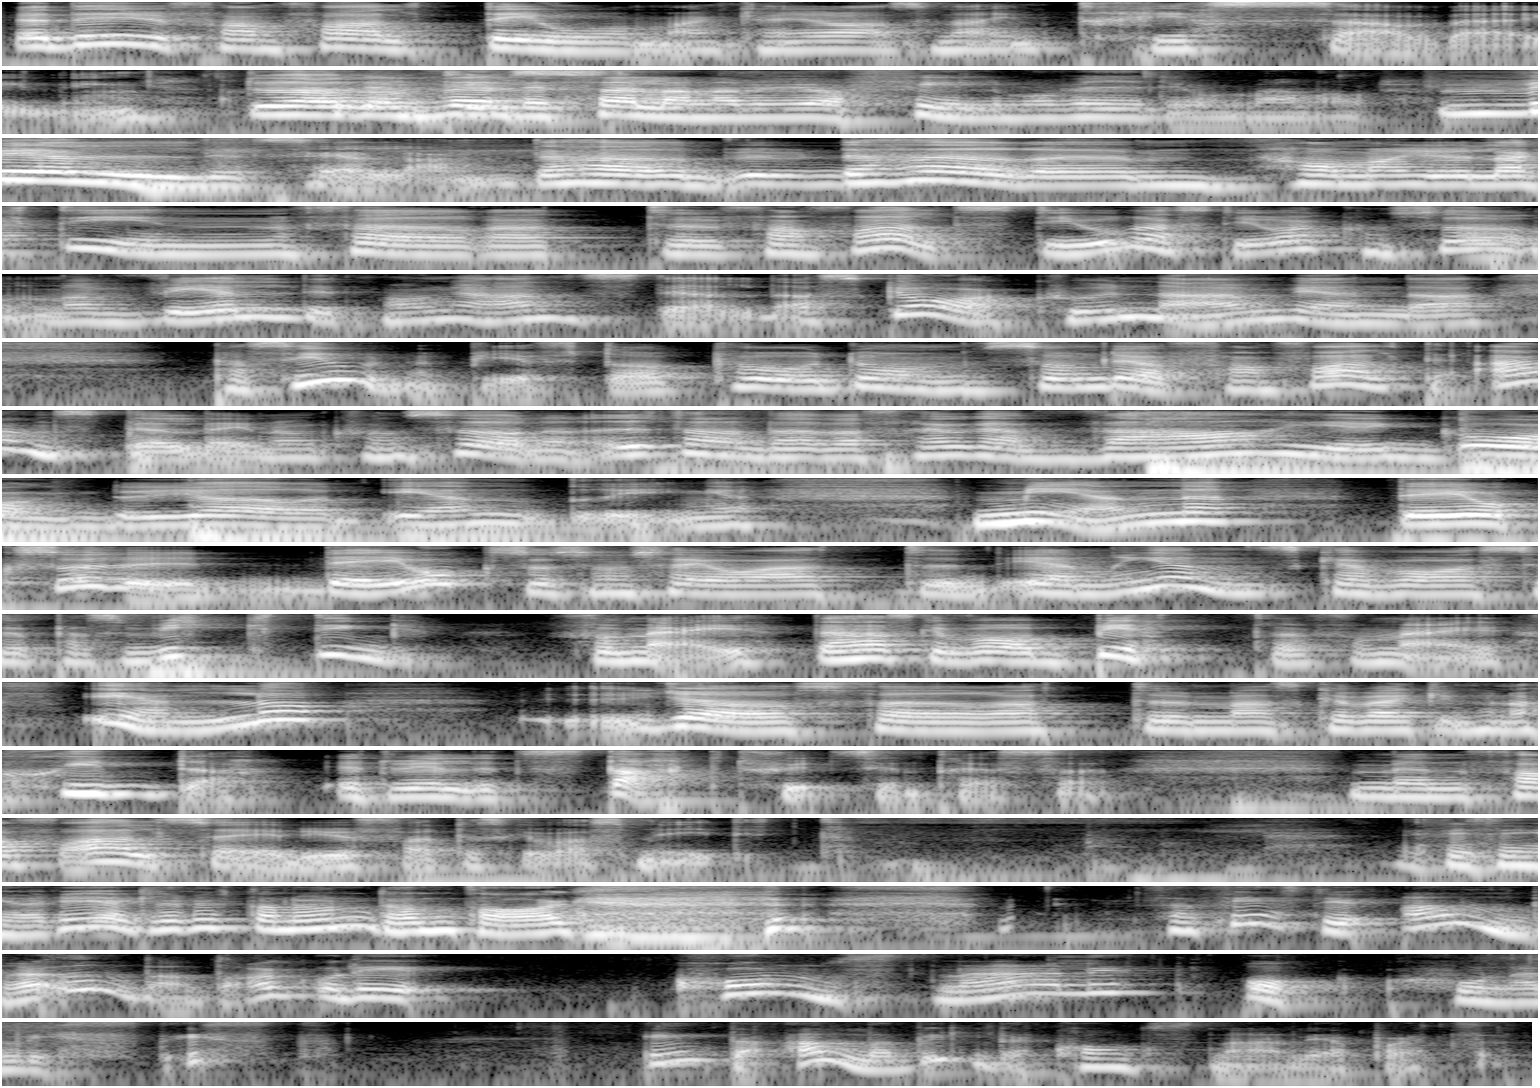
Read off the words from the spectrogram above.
Ja, det är ju framförallt då man kan göra en sån här intresseavvägning. Du är det är väldigt sällan när du gör film och video med andra ord? Väldigt sällan. Det här, det här um, har man ju lagt in för att uh, framförallt stora, stora koncerner med väldigt många anställda ska kunna använda personuppgifter på de som då framförallt är anställda inom koncernen utan att behöva fråga varje gång du gör en ändring. Men det är också, det är också som så att ändringen ska vara så pass viktig för mig. Det här ska vara bättre för mig. Eller görs för att man ska verkligen kunna skydda ett väldigt starkt skyddsintresse. Men framförallt så är det ju för att det ska vara smidigt. Det finns inga regler utan undantag. Sen finns det ju andra undantag och det är konstnärligt och journalistiskt. Är inte alla bilder konstnärliga på ett sätt?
